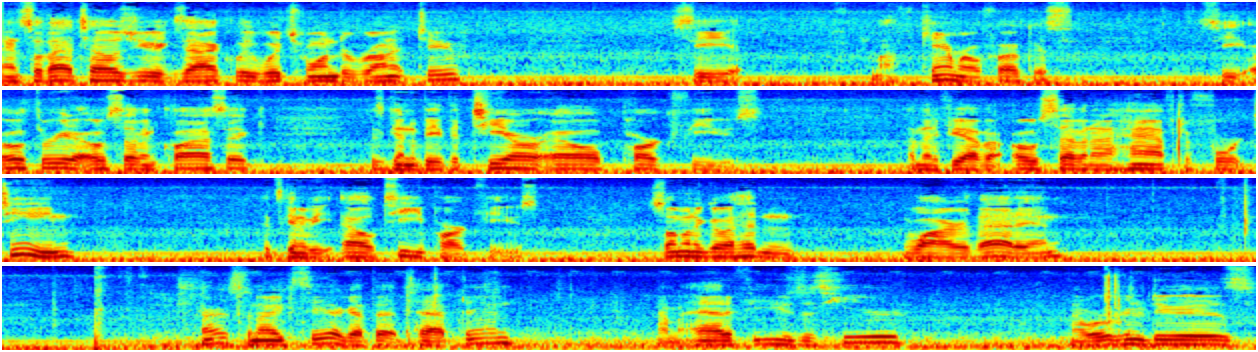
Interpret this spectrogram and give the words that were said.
And so that tells you exactly which one to run it to. See, my camera will focus. See, 03 to 07 Classic is going to be the TRL Park Fuse. And then if you have an 07.5 to 14, it's going to be LT Park Fuse. So I'm going to go ahead and wire that in. Alright, so now you can see I got that tapped in. I'm going to add a fuses here. Now what we're going to do is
